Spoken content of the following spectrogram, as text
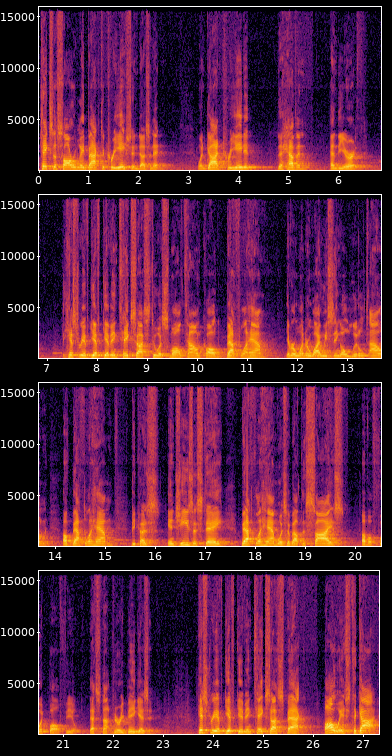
Takes us all the way back to creation, doesn't it? When God created the heaven and the earth, the history of gift giving takes us to a small town called Bethlehem. You ever wonder why we sing "Oh Little Town of Bethlehem"? Because in Jesus' day, Bethlehem was about the size of a football field. That's not very big, is it? History of gift giving takes us back always to God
